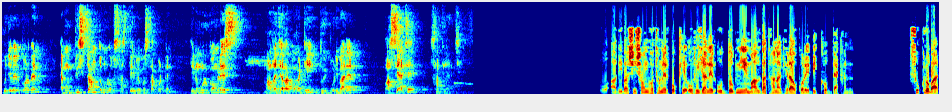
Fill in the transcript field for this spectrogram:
খুঁজে বের করবেন এবং দৃষ্টান্তমূলক শাস্তির ব্যবস্থা করবেন। তৃণমূল কংগ্রেস, মালদা জেলা কমিটি দুই পরিবারের পাশে আছে, সাথে আছে। ও আদিবাসী সংগঠনের পক্ষে অভিযানের উদ্যোগ নিয়ে মালদা থানা ঘেরাও করে বিক্ষোভ দেখান। শুক্রবার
